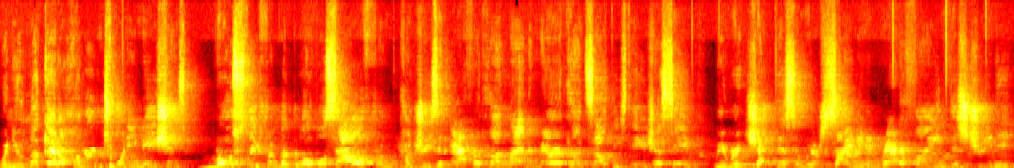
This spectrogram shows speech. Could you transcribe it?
when you look at 120 nations, mostly from the global south, from countries in Africa and Latin America and Southeast Asia, saying we reject this and we are signing and ratifying this treaty,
